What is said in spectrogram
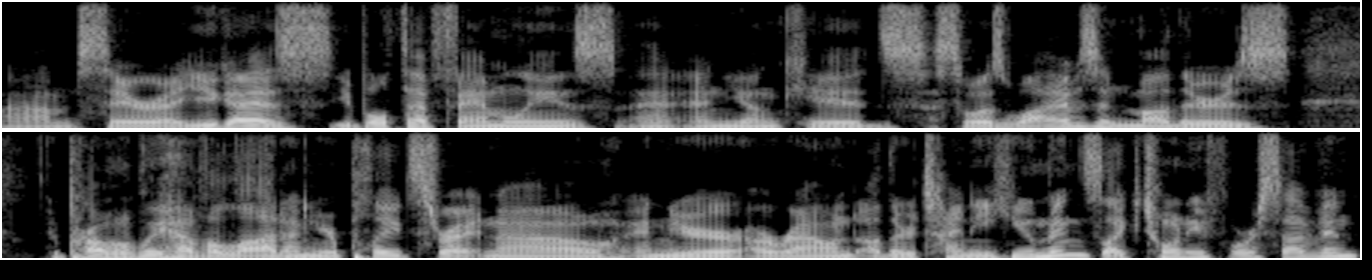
um, Sarah, you guys, you both have families and, and young kids. So, as wives and mothers, who probably have a lot on your plates right now and you're around other tiny humans like 24 7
